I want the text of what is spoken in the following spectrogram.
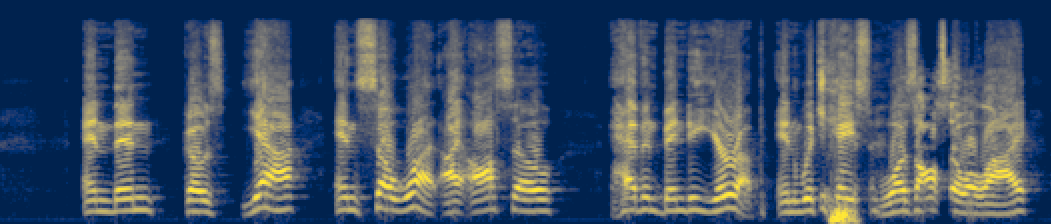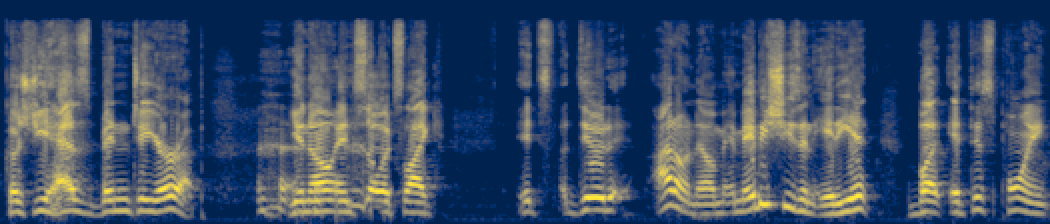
and then goes yeah and so what i also haven't been to europe in which case was also a lie cuz she has been to europe you know and so it's like it's dude i don't know maybe she's an idiot but at this point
